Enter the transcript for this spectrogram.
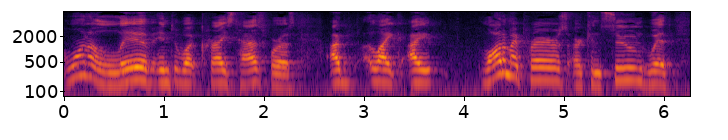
I want to live into what Christ has for us. I like I a lot of my prayers are consumed with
